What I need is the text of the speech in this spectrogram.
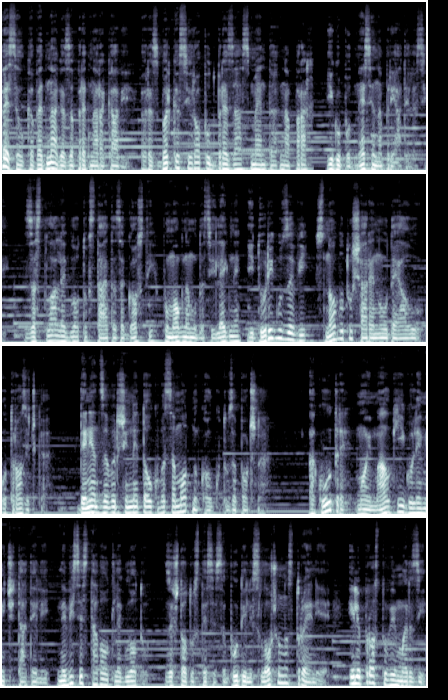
Веселка веднага запретна ръкави, разбърка сироп от бреза с мента на прах и го поднесе на приятеля си. Застла леглото в стаята за гости, помогна му да си легне и дори го зави с новото шарено одеяло от розичка. Денят завърши не толкова самотно, колкото започна. Ако утре, мои малки и големи читатели, не ви се става от леглото, защото сте се събудили с лошо настроение или просто ви мързи,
